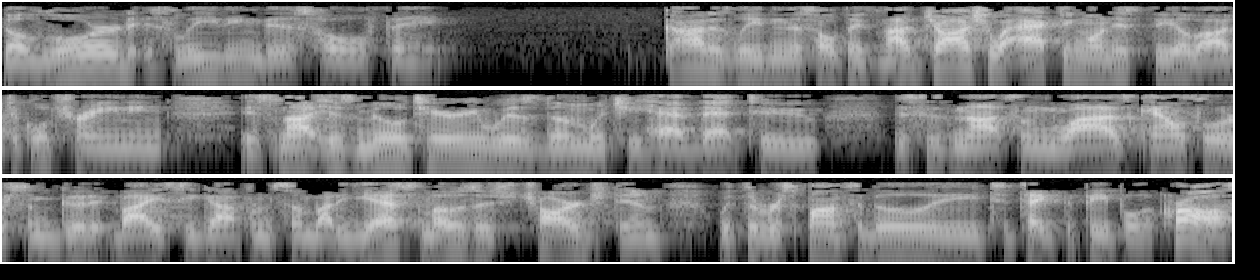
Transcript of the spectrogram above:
The Lord is leading this whole thing. God is leading this whole thing. It's not Joshua acting on his theological training. It's not his military wisdom, which he had that too. This is not some wise counsel or some good advice he got from somebody. Yes, Moses charged him with the responsibility to take the people across,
